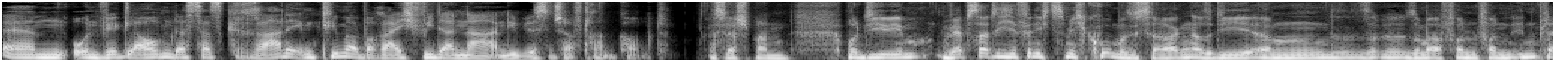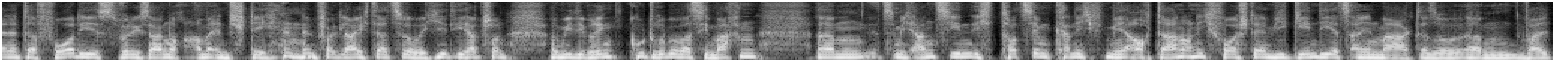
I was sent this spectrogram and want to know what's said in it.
Ähm, und wir glauben, dass das gerade im Klimabereich wieder nah an die Wissenschaft rankommt. Sehr spannend. Und die Webseite hier finde ich ziemlich cool, muss ich sagen. Also die, ähm, sag mal, von, von InPlanet davor, die ist, würde ich sagen, noch am Entstehen im Vergleich dazu. Aber hier, die hat schon irgendwie, die bringt gut rüber, was sie machen. Ähm, ziemlich anziehen. Ich, trotzdem kann ich mir auch da noch nicht vorstellen, wie gehen die jetzt an den Markt. Also, ähm, weil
